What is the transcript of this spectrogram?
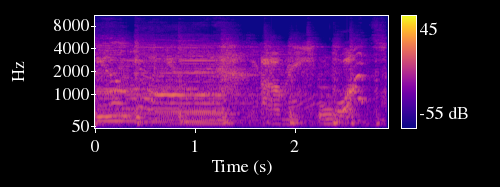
You got Um, what?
